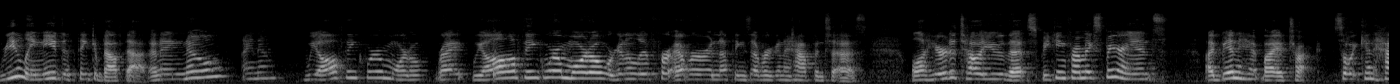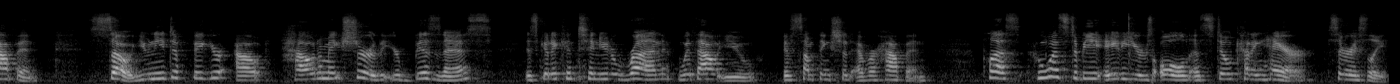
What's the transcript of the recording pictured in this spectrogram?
really need to think about that. And I know, I know, we all think we're immortal, right? We all think we're immortal, we're going to live forever, and nothing's ever going to happen to us. Well, I'm here to tell you that speaking from experience, I've been hit by a truck, so it can happen. So you need to figure out how to make sure that your business is going to continue to run without you if something should ever happen. Plus, who wants to be 80 years old and still cutting hair? Seriously.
